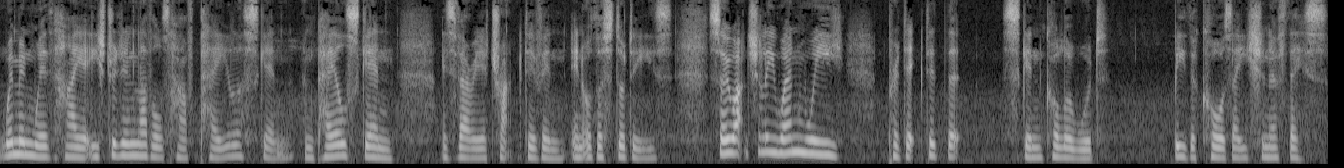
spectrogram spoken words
women with higher estrogen levels have paler skin, and pale skin is very attractive in, in other studies. So, actually, when we predicted that skin colour would be the causation of this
